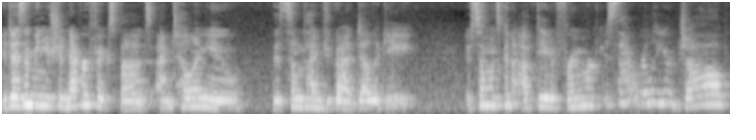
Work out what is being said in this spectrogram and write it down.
It doesn't mean you should never fix bugs. I'm telling you that sometimes you got to delegate. If someone's going to update a framework, is that really your job?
